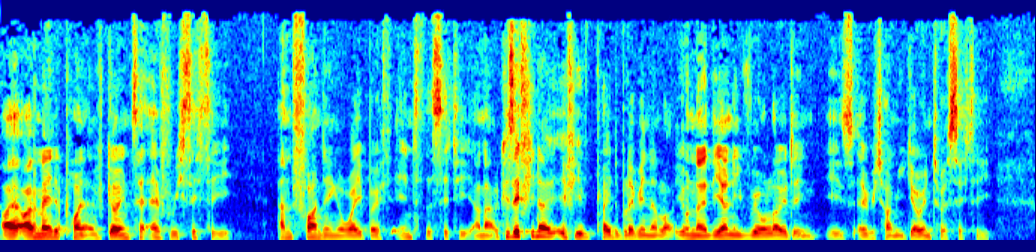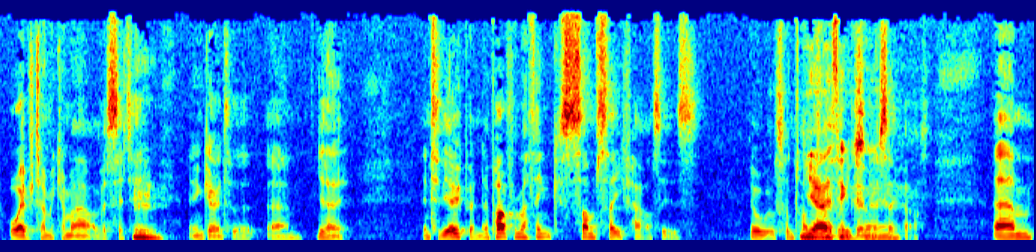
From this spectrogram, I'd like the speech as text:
I, I made a point of going to every city and finding a way both into the city and out. Because if you know, if you've played Oblivion a lot, you'll know the only real loading is every time you go into a city, or every time you come out of a city Mm. and go into the, um, you know, into the open. Apart from I think some safe houses, it will sometimes Yeah, I think so, a yeah. safe house. Um,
